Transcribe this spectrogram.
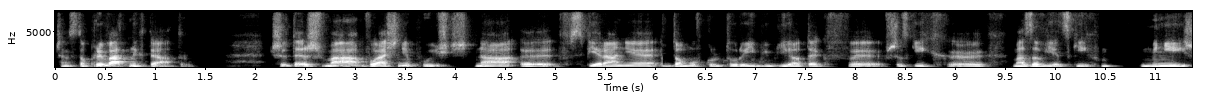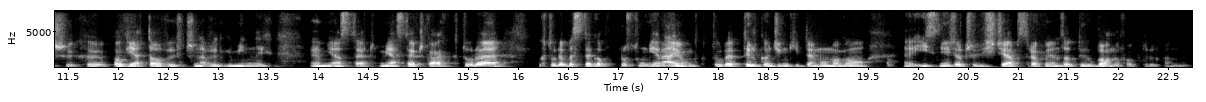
często prywatnych teatrów czy też ma właśnie pójść na e, wspieranie domów kultury i bibliotek w wszystkich e, mazowieckich, mniejszych, e, powiatowych czy nawet gminnych miasteczkach, które, które bez tego po prostu umierają, które tylko dzięki temu mogą istnieć, oczywiście abstrahując od tych bonów, o których Pan mówi.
